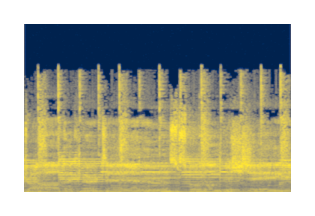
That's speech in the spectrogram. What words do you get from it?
Draw the curtains, pull the shades.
